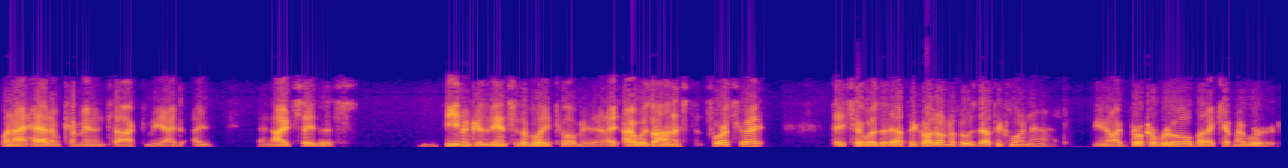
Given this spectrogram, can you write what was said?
when I had them come in and talk to me, I, I and I'd say this even because the NCAA told me that I, I was honest and forthright they said, was it ethical? I don't know if it was ethical or not. You know, I broke a rule, but I kept my word.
